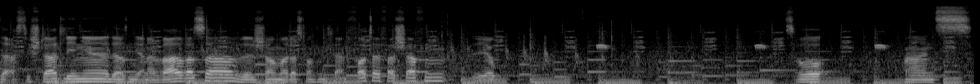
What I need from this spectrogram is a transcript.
Da ist die Startlinie, da sind die anderen Walrasser. Wir schauen mal, dass wir uns einen kleinen Vorteil verschaffen. Jo. 2, 1.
